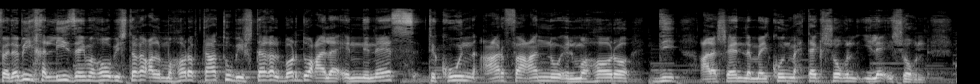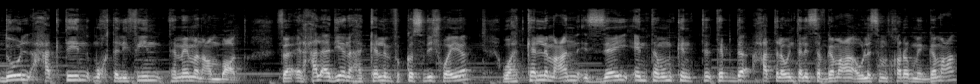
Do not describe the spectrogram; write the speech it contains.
فده بيخليه زي ما هو بيشتغل على المهارة بتاعته بيشتغل برضو على إن ناس تكون عارفة عنه المهارة دي علشان لما يكون محتاج شغل يلاقي شغل. دول حاجتين مختلفين تماما عن بعض. فالحلقة دي أنا هتكلم في القصة دي شوية وهتكلم عن إزاي أنت ممكن تبدأ حتى لو أنت لسه في جامعة أو لسه متخرج من الجامعة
